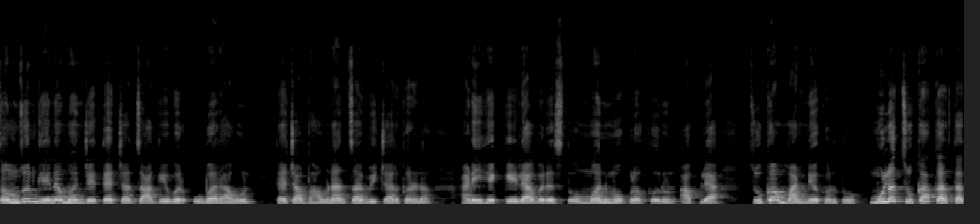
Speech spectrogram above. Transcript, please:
समजून घेणं म्हणजे त्याच्या जागेवर उभं राहून त्याच्या भावनांचा विचार करणं आणि हे केल्यावरच तो मन मोकळं करून आपल्या चुका मान्य करतो. मुलं चुका करतात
